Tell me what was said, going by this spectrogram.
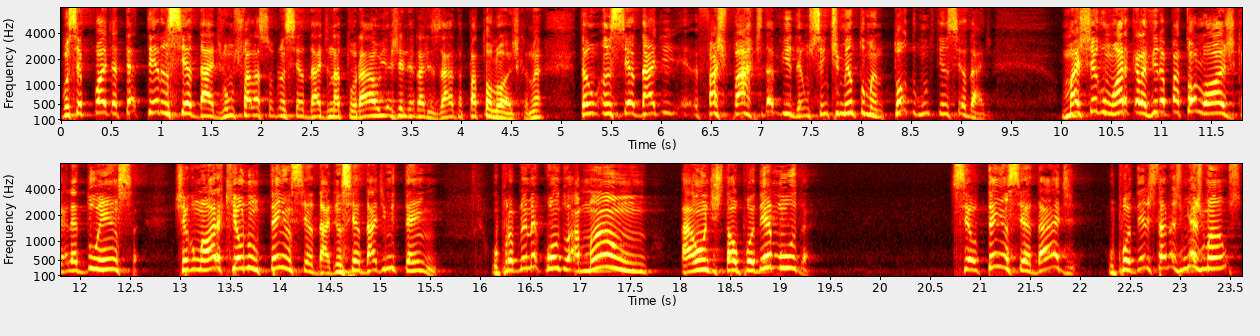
você pode até ter ansiedade. Vamos falar sobre ansiedade natural e a generalizada, patológica. Não é? Então, ansiedade faz parte da vida, é um sentimento humano. Todo mundo tem ansiedade. Mas chega uma hora que ela vira patológica, ela é doença. Chega uma hora que eu não tenho ansiedade, ansiedade me tem. O problema é quando a mão aonde está o poder muda. Se eu tenho ansiedade, o poder está nas minhas mãos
